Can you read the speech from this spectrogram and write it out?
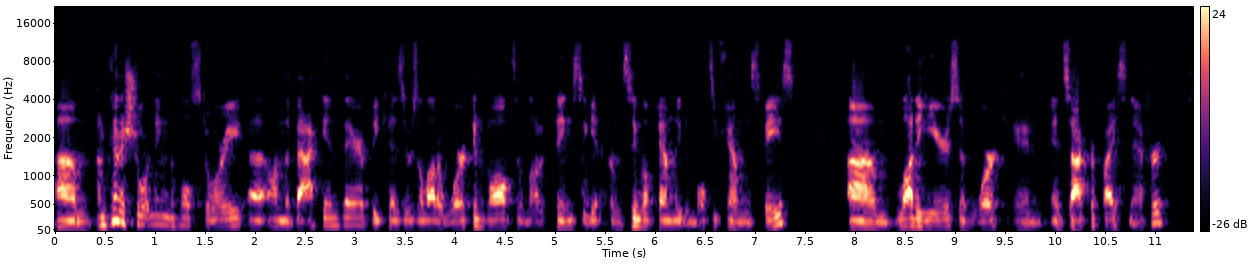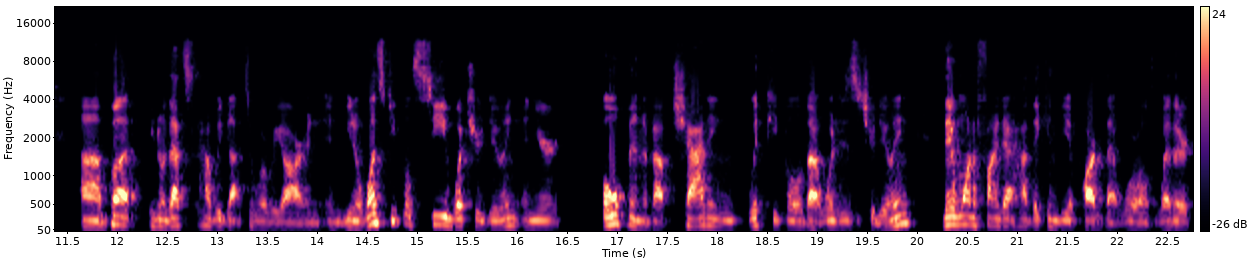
um, i'm kind of shortening the whole story uh, on the back end there because there's a lot of work involved and a lot of things to get from single family to multifamily space. Um, a lot of years of work and, and sacrifice and effort. Uh, but you know that's how we got to where we are. And, and you know once people see what you're doing and you're open about chatting with people about what it is that you're doing, they want to find out how they can be a part of that world, whether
